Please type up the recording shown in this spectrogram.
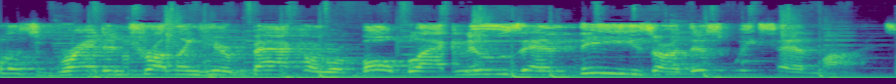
Y'all? It's Brandon Truttling here back on Revolt Black News, and these are this week's headlines.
